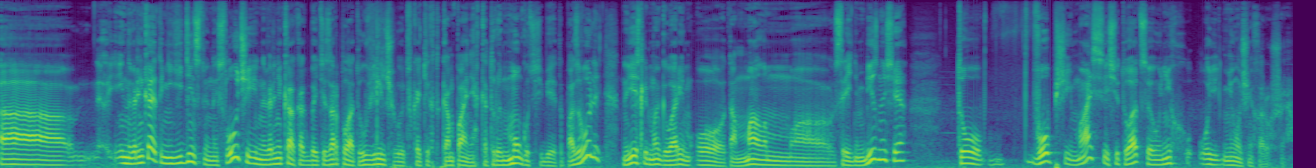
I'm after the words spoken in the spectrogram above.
А, и наверняка это не единственный случай, и наверняка как бы эти зарплаты увеличивают в каких-то компаниях, которые могут себе это позволить. Но если мы говорим о там, малом, а, среднем бизнесе, то в общей массе ситуация у них ой, не очень хорошая.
